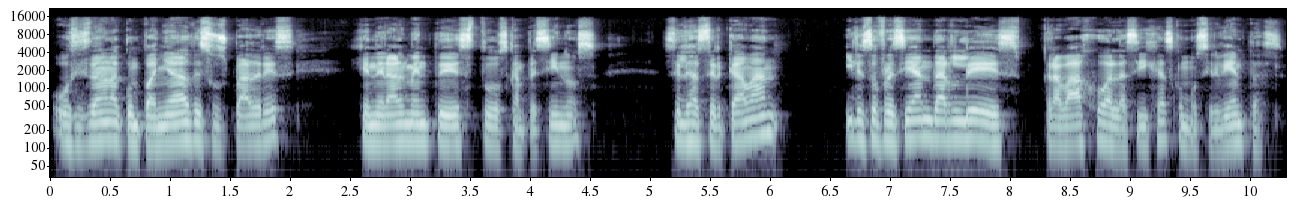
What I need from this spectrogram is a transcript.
O si estaban acompañadas de sus padres, generalmente estos campesinos, se les acercaban y les ofrecían darles trabajo a las hijas como sirvientas.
